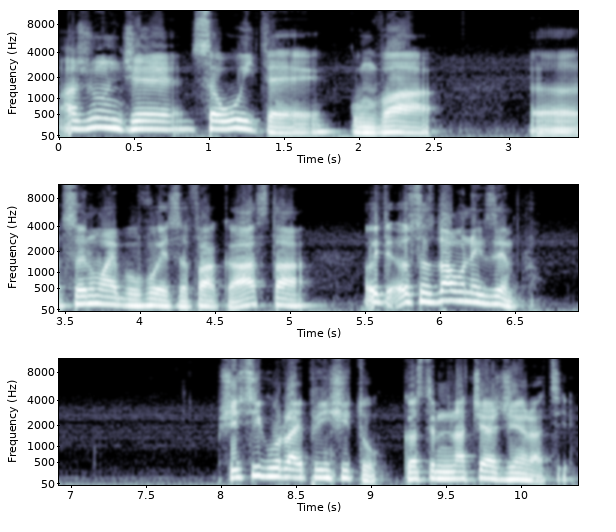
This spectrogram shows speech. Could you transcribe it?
ajunge să uite cumva uh, să nu mai aibă voie să facă asta. Uite, o să-ți dau un exemplu. Și sigur l-ai prins și tu, că suntem din aceeași generație.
